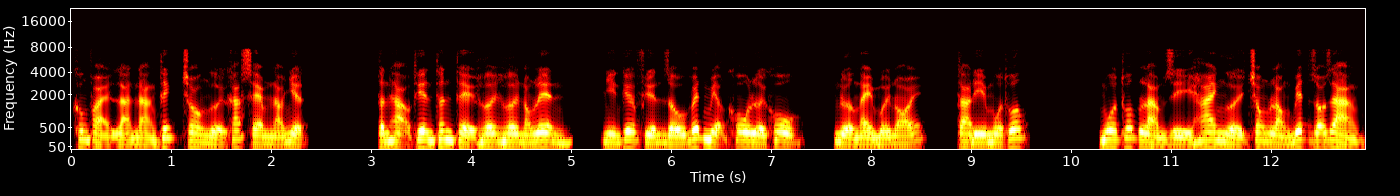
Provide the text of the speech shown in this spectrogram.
không phải là nàng thích cho người khác xem náo nhiệt. Tần hạo thiên thân thể hơi hơi nóng lên, nhìn kia phiến dấu vết miệng khô lưới khô, nửa ngày mới nói, ta đi mua thuốc. Mua thuốc làm gì hai người trong lòng biết rõ ràng.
